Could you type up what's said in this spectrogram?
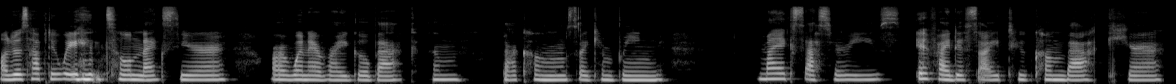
I'll just have to wait until next year or whenever I go back um back home so I can bring my accessories if I decide to come back here.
